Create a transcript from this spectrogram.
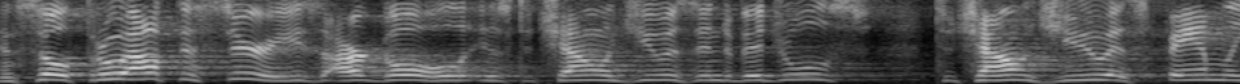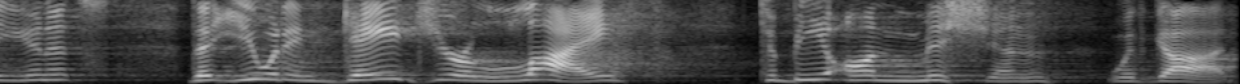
And so, throughout this series, our goal is to challenge you as individuals, to challenge you as family units, that you would engage your life to be on mission with God.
